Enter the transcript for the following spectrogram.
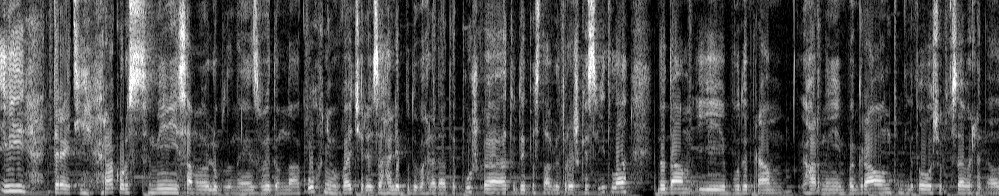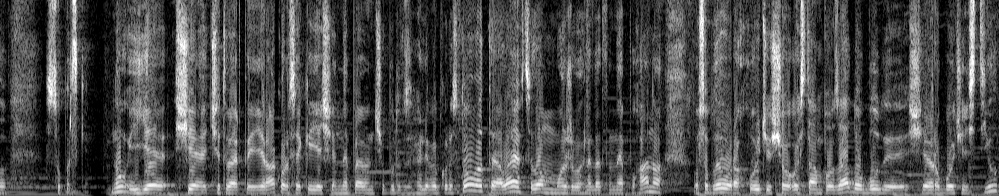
І третій ракурс, мій самий улюблений з видом на кухню. Ввечері взагалі буде виглядати пушка. Туди поставлю трошки світла, додам, і буде прям гарний бекграунд для того, щоб все виглядало суперськи. Ну і є ще четвертий ракурс, який я ще не певен, чи буду взагалі використовувати, але в цілому може виглядати непогано, особливо рахуючи, що ось там позаду буде ще робочий стіл,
